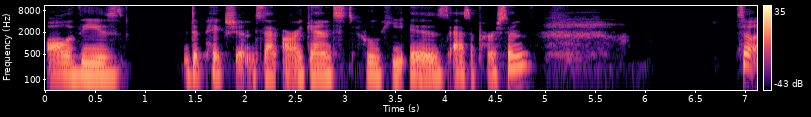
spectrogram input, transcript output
all of these depictions that are against who he is as a person. So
